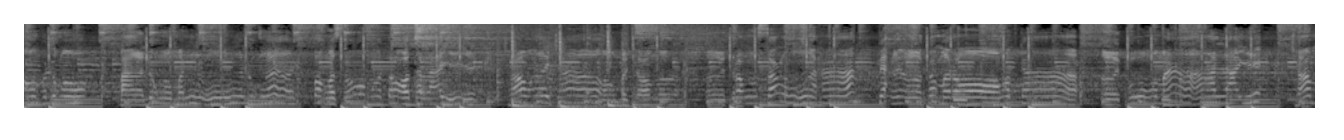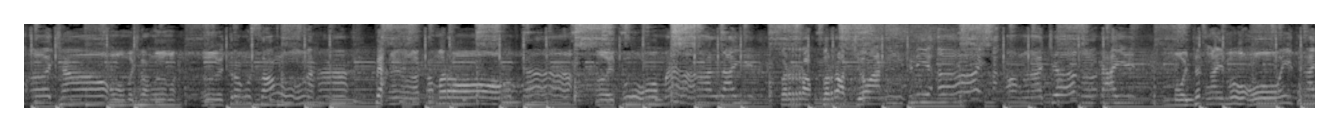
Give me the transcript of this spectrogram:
ងលុកបើលុកមិនលុកអើយបងសងតថ្លៃឆោមអើយឆោមឆោមអើយត្រង់សង្ហាពាក់កំរងផ្កាអើយពួងម៉ាឡៃឆោមអើយឆោមឆោមអើ ប្រប់ប្រត់ជន់គ្នាអើយអង្គជើងដៃមួយថ្ងៃមួយថ្ងៃ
